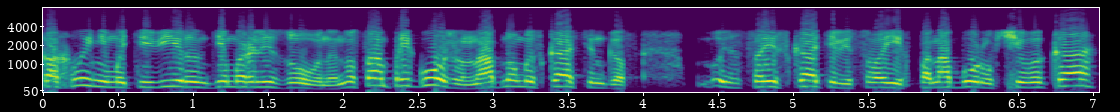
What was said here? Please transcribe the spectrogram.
хохлы не мотивированы, деморализованы. Но сам Пригожин на одном из кастингов соискателей своих по набору в ЧВК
